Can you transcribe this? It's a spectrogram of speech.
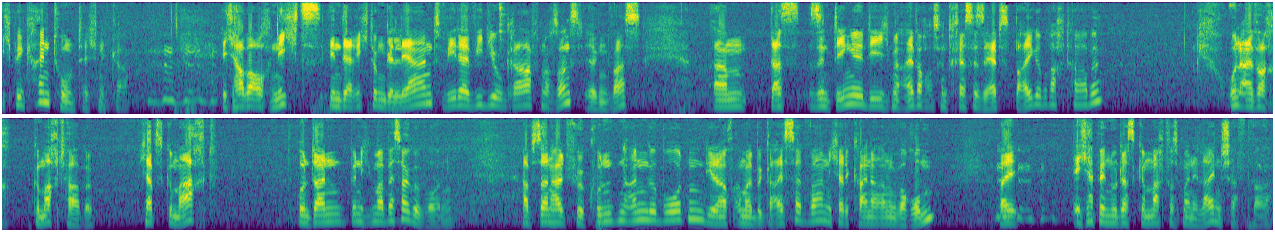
ich bin kein Tontechniker. Ich habe auch nichts in der Richtung gelernt, weder Videograf noch sonst irgendwas. Ähm, das sind Dinge, die ich mir einfach aus Interesse selbst beigebracht habe und einfach gemacht habe. Ich habe es gemacht und dann bin ich immer besser geworden. Habe es dann halt für Kunden angeboten, die dann auf einmal begeistert waren. Ich hatte keine Ahnung warum, weil ich habe ja nur das gemacht, was meine Leidenschaft war.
